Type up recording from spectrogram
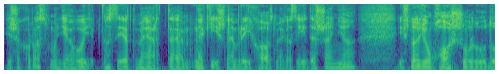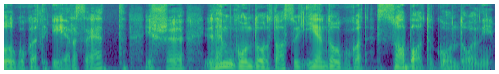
És akkor azt mondja, hogy azért, mert neki is nemrég halt meg az édesanyja, és nagyon hasonló dolgokat érzett, és ő nem gondolta azt, hogy ilyen dolgokat szabad gondolni.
